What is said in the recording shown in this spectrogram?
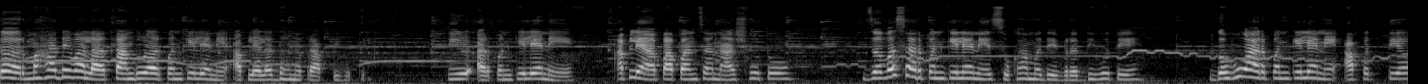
तर महादेवाला तांदूळ अर्पण केल्याने आपल्याला धनप्राप्ती होते. तीळ अर्पण केल्याने आपल्या पापांचा नाश होतो. जवस अर्पण केल्याने सुखामध्ये वृद्धी होते. गहू अर्पण केल्याने आपत्य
